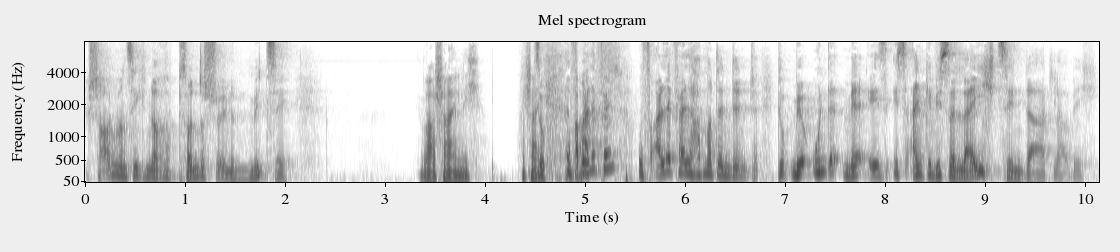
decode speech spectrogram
schaut man sich noch eine besonders schöne Mütze. Wahrscheinlich. So, auf aber alle Fälle, auf alle Fälle hat man dann den, du, mir unter, mir, es ist ein gewisser Leichtsinn da, glaube ich.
